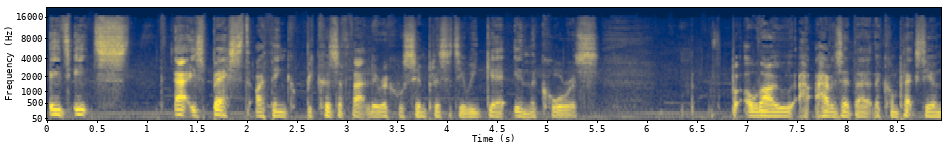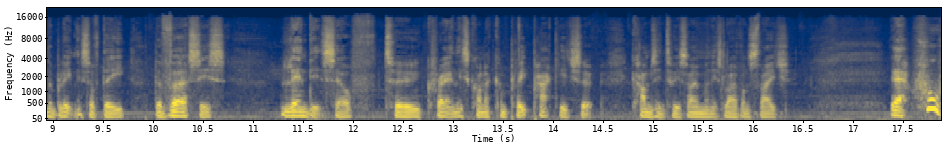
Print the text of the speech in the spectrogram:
it's it's at its best, I think, because of that lyrical simplicity we get in the chorus. But although I haven't said that, the complexity and the bleakness of the the verses lend itself to creating this kind of complete package that comes into its own when it's live on stage. Yeah. Whew.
